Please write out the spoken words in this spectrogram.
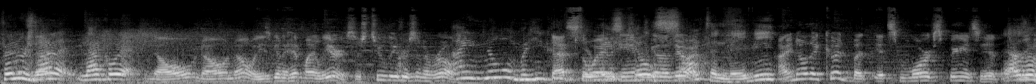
Fenrir's No. not not going. No, no, no. He's gonna hit my leaders. There's two leaders in a row. I know, but he could That's the way the game's gonna do it. something, maybe. I know they could, but it's more experience to hit. That was a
